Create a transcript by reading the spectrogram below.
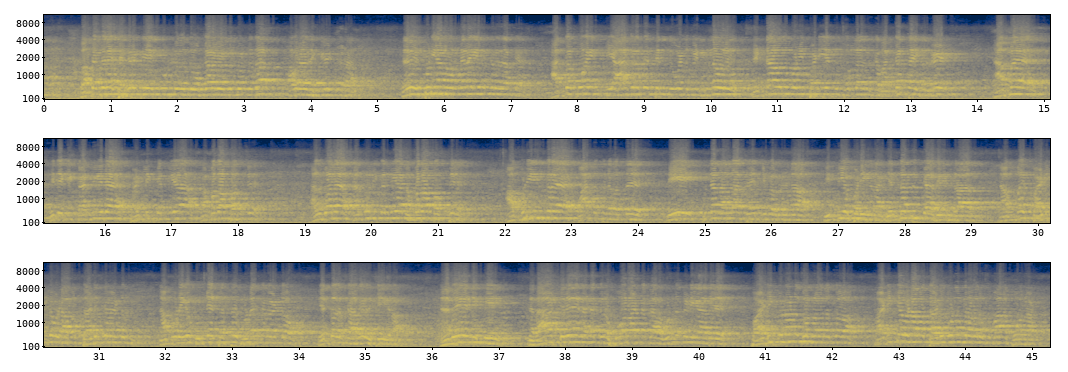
பக்கத்துல செக்ரட்டரியை கொண்டு வந்து உட்கார வைத்துக் கொண்டுதான் அவர் அதை கேட்கிறார். இப்படியான ஒரு நிலை இருக்கிறதாக்க அங்க. போய் நீ ஆங்கிலத்தை தெரிந்து கொள்ளுங்கள். இன்னொரு இரண்டாவது மொழி படி என்று சொல்ல இருக்க வர்க்கத்தை நம்ம இன்னைக்கு கல்வியில பள்ளி கல்வியா நம்ம தான் ஃபர்ஸ்ட் அது போல கல்லூரி கல்வியா நம்ம தான் ஃபர்ஸ்ட் அப்படி இருக்கிற மாற்றத்துல வந்து நீ இன்னும் நல்லா தேர்ச்சி பெறணும்னா இந்திய படிக்கிறான் என்னத்துக்காக என்றால் நம்மை படிக்க விடாமல் தடுக்க வேண்டும். நம்முடைய முன்னேற்றத்தை முடக்க வேண்டும் என்பதற்காக இதை செய்கிறான். எனவே இன்னைக்கு இந்த நாட்டிலே நடக்கிற போராட்டம் வேற ஒண்ணும் கிடையாது. படிக்கணும்னு சொல்றவனுக்கும் படிக்க விடாம தடுக்கணுங்கிறவருக்குமான போராட்டம்.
